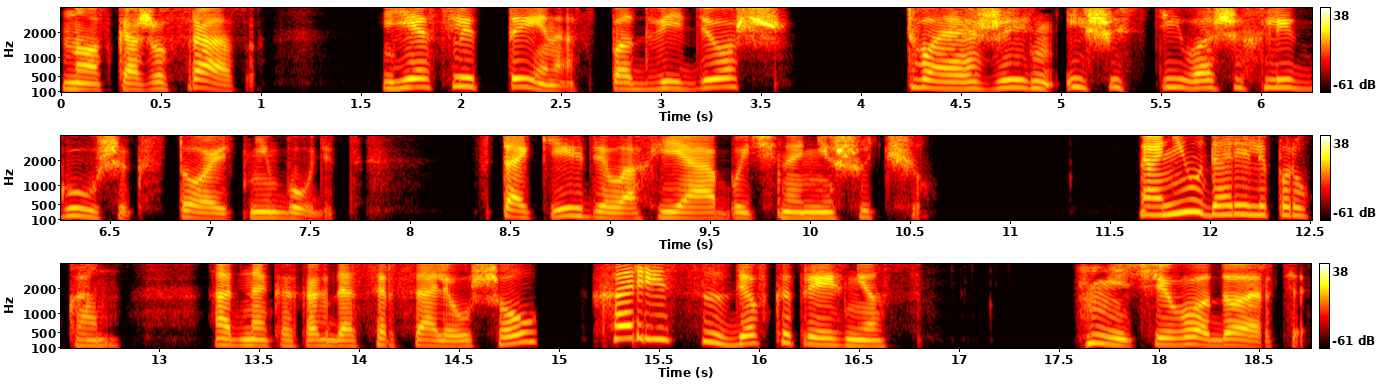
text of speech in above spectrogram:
но скажу сразу. Если ты нас подведешь, твоя жизнь и шести ваших лягушек стоить не будет. В таких делах я обычно не шучу». Они ударили по рукам. Однако, когда сэр Салли ушел, Харрис с издевкой произнес. «Ничего, Дуэрти.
